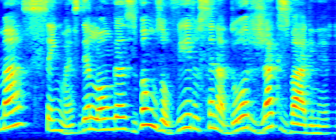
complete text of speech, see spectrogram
Mas, sem mais delongas, vamos ouvir o senador Jacques Wagner.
